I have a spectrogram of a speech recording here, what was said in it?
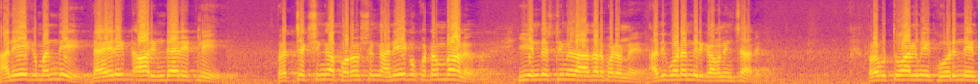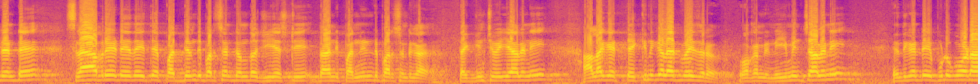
అనేక మంది డైరెక్ట్ ఆర్ ఇండైరెక్ట్లీ ప్రత్యక్షంగా పరోక్షంగా అనేక కుటుంబాలు ఈ ఇండస్ట్రీ మీద ఆధారపడి ఉన్నాయి. అది కూడా మీరు గమనించాలి. ప్రభుత్వాన్ని మేము కోరింది ఏంటంటే స్లాబ్ రేట్ ఏదైతే పద్దెనిమిది పర్సెంట్ ఉందో జీఎస్టీ దాన్ని పన్నెండు పర్సెంట్గా తగ్గించి వేయాలని అలాగే టెక్నికల్ అడ్వైజర్ ఒకరిని నియమించాలని ఎందుకంటే ఇప్పుడు కూడా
